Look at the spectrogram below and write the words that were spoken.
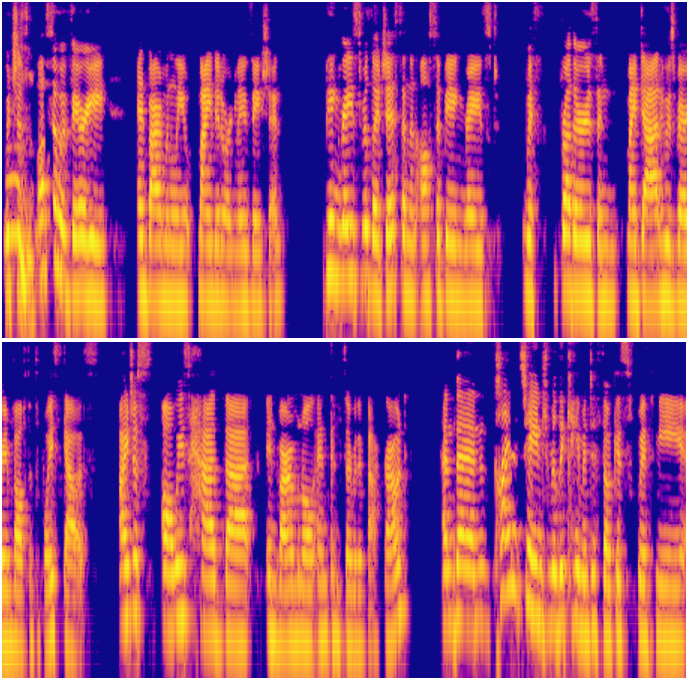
which mm. is hmm. also a very environmentally minded organization. Being raised religious and then also being raised with brothers and my dad, who was very involved with the Boy Scouts, I just always had that environmental and conservative background. And then climate change really came into focus with me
